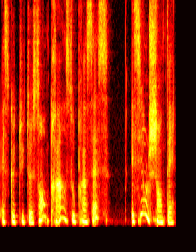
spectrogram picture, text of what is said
Est-ce que tu te sens prince ou princesse? Et si on le chantait?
